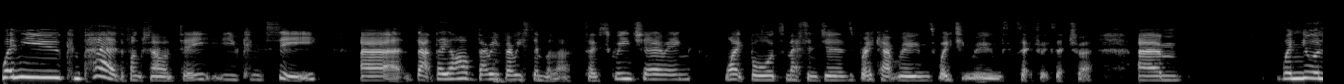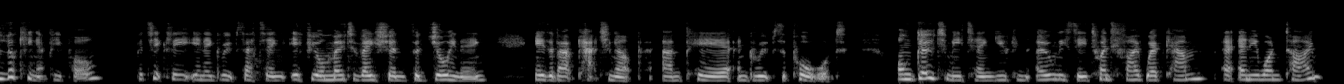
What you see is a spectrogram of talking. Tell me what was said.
When you compare the functionality, you can see uh, that they are very, very similar. So screen sharing, whiteboards, messengers, breakout rooms, waiting rooms, etc., etc. Um, when you're looking at people, particularly in a group setting, if your motivation for joining is about catching up and peer and group support. On GoToMeeting, you can only see 25 webcams at any one time.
